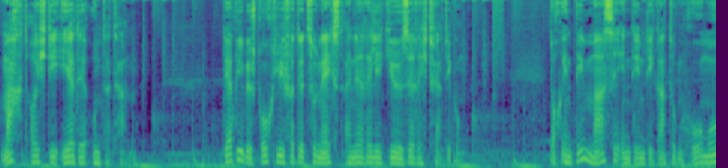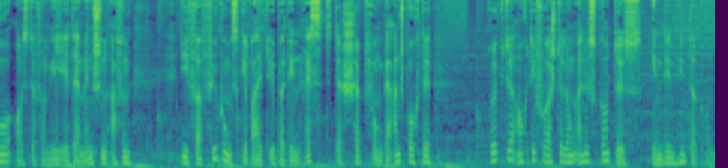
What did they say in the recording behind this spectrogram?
Macht euch die Erde untertan. Der Bibelspruch lieferte zunächst eine religiöse Rechtfertigung. Doch in dem Maße, in dem die Gattung Homo aus der Familie der Menschenaffen die Verfügungsgewalt über den Rest der Schöpfung beanspruchte, rückte auch die Vorstellung eines Gottes in den Hintergrund.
